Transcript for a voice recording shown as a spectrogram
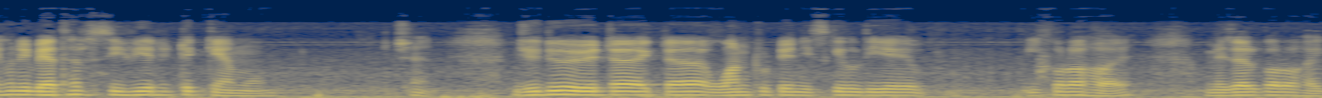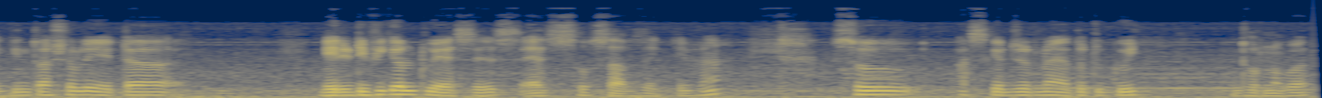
এখন এই ব্যথার সিভিয়ারিটি কেমন? বুঝছেন? যদিও এটা একটা ওয়ান টু টেন স্কেল দিয়ে ই করা হয় মেজার করা হয়, কিন্তু আসলে এটা very difficult to assess as so subjective হ্যাঁ? সো আজকের জন্য এতটুকুই। ধন্যবাদ।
